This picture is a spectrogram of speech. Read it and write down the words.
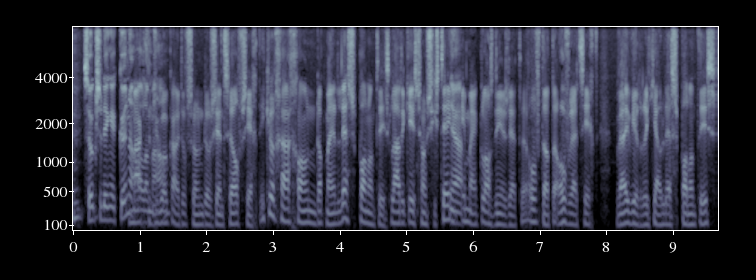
Zulke soort dingen kunnen Maakt allemaal. natuurlijk ook uit of zo'n docent zelf zegt... ik wil graag gewoon dat mijn les spannend is. Laat ik eerst zo'n systeem Ja. in mijn klas neerzetten. Of dat de overheid zegt, wij willen dat jouw les spannend is.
